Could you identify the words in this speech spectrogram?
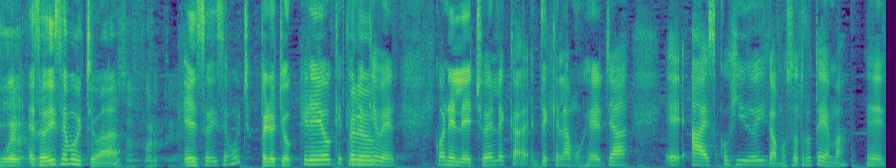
fuerte. eso dice mucho, ¿ah? Eso es fuerte. Eso dice mucho, pero yo creo que tiene Pero- que ver con el hecho de, de que la mujer ya eh, ha escogido, digamos, otro tema, eh,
